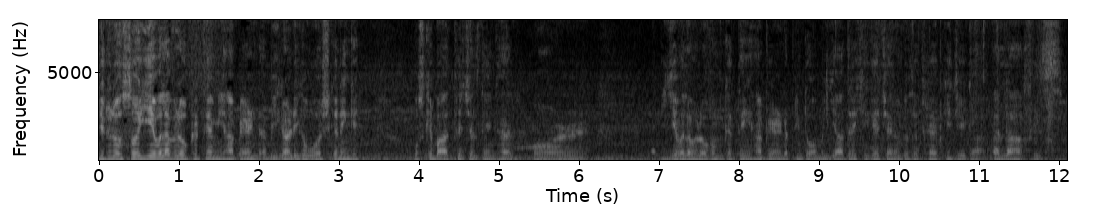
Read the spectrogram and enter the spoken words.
जी तो दोस्तों, ये वाला व्लॉग करते हैं हम यहाँ पे एंड अभी गाड़ी को वॉश करेंगे। उसके बाद फिर चलते हैं घर और ये वाला व्लॉग हम करते हैं यहाँ पे एंड अपनी दुआ में याद रखिएगा चैनल को सब्सक्राइब कीजिएगा। अल्लाह हाफिज़।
